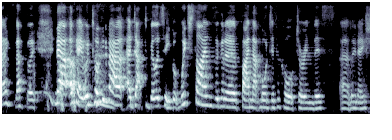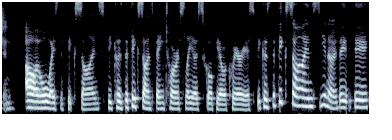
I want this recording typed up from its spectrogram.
exactly. Now, okay, we're talking about adaptability, but which signs are going to find that more difficult during this uh, lunation? Oh, always the fixed signs because the fixed signs being Taurus, Leo, Scorpio, Aquarius, because the fixed signs, you know, they, they're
